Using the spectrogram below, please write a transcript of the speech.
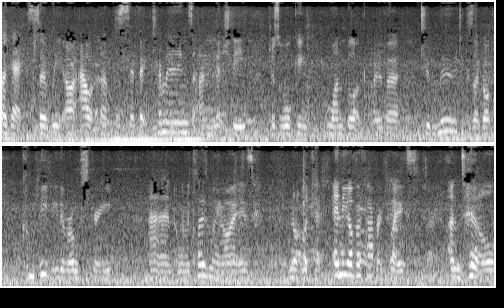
Okay, so we are out at Pacific Trimmings. I'm literally just walking one block over to Mood because I got completely the wrong street. And I'm gonna close my eyes, not look at any other fabric place until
